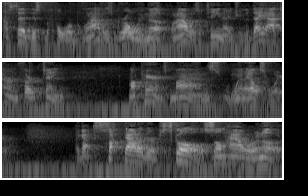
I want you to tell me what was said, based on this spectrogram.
I've said this before, but when I was growing up, when I was a teenager, the day I turned 13, my parents' minds went elsewhere. They got sucked out of their skulls somehow or another.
